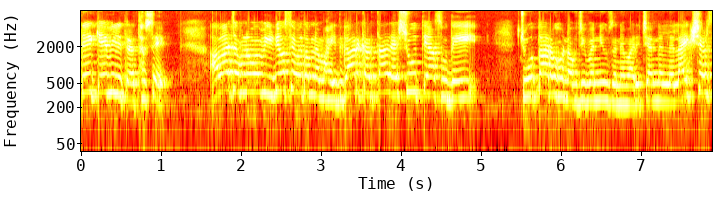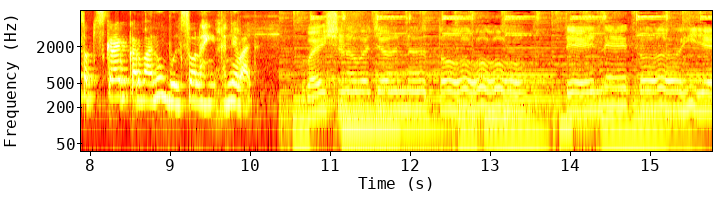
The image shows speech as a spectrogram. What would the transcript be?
તે કેવી રીતે થશે? આવા જ અવનવા વીડિયો સેવા તમને માહિતગાર કરતા રહેશું. ત્યાં સુધી જોતા રહો નવજીવન ન્યૂઝ અને મારી ચેનલને લાઇક શેર, સબસ્ક્રાઇબ કરવાનું ભૂલશો નહીં. ધન્યવાદ. વૈષ્ણવજન તો તેને કહીએ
